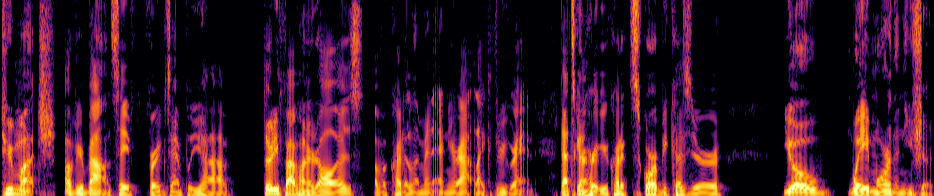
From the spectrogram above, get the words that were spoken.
too much of your balance. Say for example you have $3500 of a credit limit and you're at like 3 grand. That's going to hurt your credit score because you're you owe way more than you should.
